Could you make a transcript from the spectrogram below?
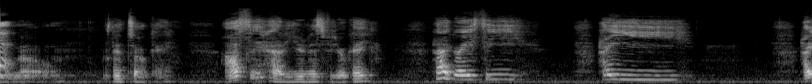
Oh no, it's okay. I'll say hi to you in this video, okay? Hi, Gracie. Hi. Hi.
